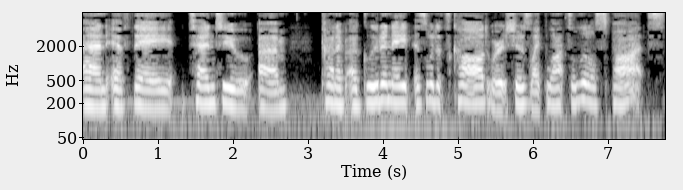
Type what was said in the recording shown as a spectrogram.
And if they tend to um, kind of agglutinate is what it's called, where it shows like lots of little spots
